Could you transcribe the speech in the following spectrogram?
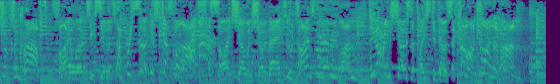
chooks and crafts. Fireworks, exhibits, a free circus just for laughs. A sideshow and show bags, good times for everyone. The Orange Show's the place to go, so come on, join the fun.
